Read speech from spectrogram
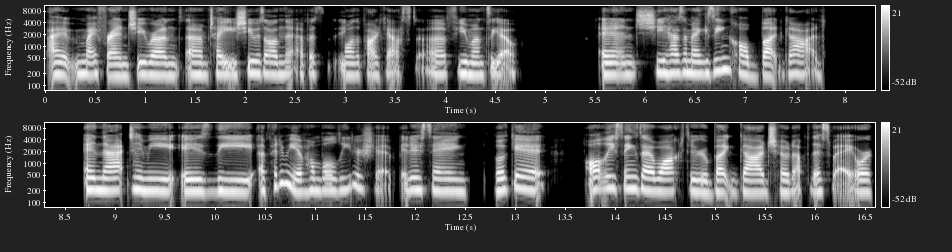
I, my friend, she runs, um, Thais, she was on the episode, on the podcast a few months ago, and she has a magazine called But God. And that to me is the epitome of humble leadership. It is saying, look at all these things I walked through, but God showed up this way, or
